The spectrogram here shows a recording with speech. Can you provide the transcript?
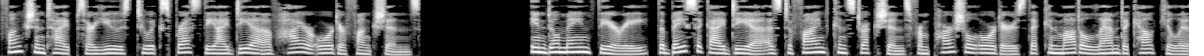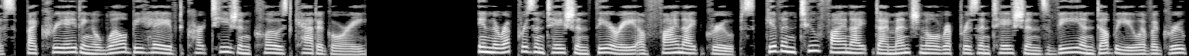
function types are used to express the idea of higher-order functions. In domain theory, the basic idea is to find constructions from partial orders that can model lambda calculus, by creating a well-behaved Cartesian closed category. In the representation theory of finite groups, given two finite-dimensional representations V and W of a group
